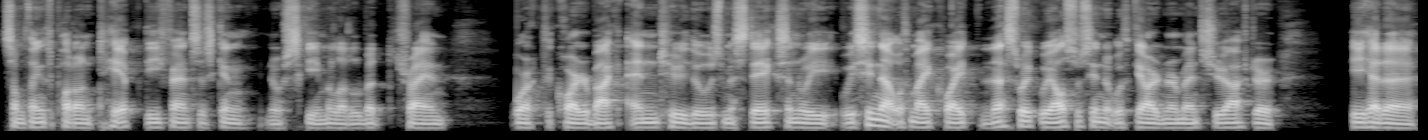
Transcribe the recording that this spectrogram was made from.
some things put on tape, defenses can you know scheme a little bit to try and work the quarterback into those mistakes, and we we seen that with Mike White this week. We also seen it with Gardner Minshew after he had a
